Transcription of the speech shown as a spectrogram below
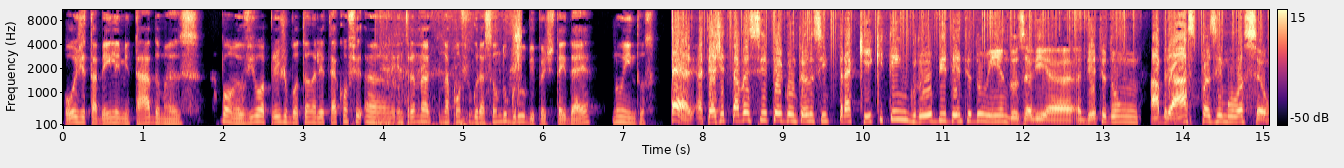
Hoje tá bem limitado, mas Bom, eu vi o Aprígio botando ali até uh, entrando na, na, configuração do Groove, pra te ter ideia, no Windows. É, até a gente tava se perguntando assim, pra que que tem Groove dentro do Windows ali, uh, dentro de um, abre aspas, emulação.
